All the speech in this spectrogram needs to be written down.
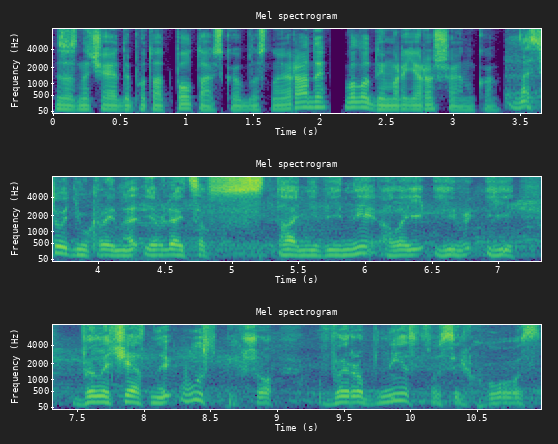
зазначає депутат Полтавської обласної ради Володимир Ярошенко. На сьогодні Україна є в стані війни, але і, і величезний успіх, що виробництво сільхоз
